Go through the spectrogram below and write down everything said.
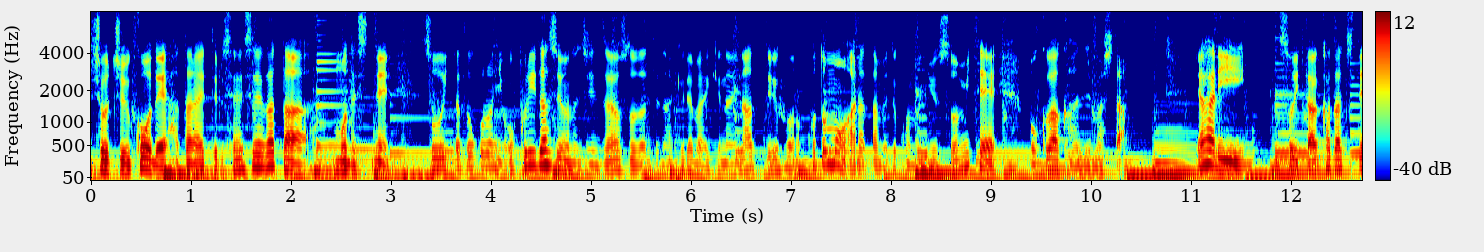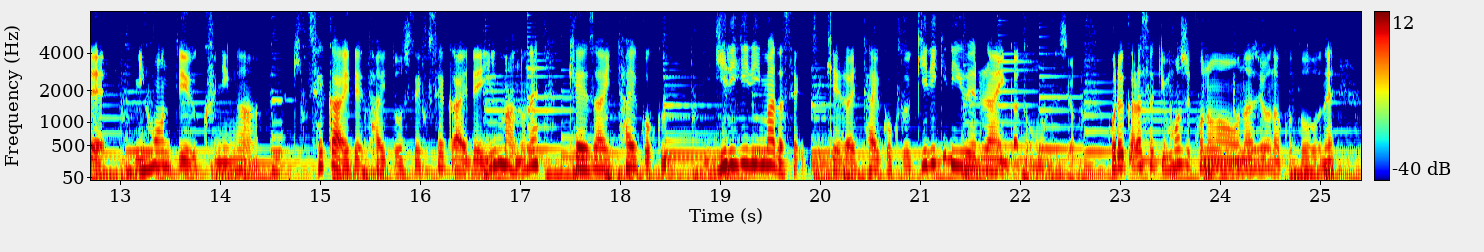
小中高で働いている先生方もですねそういったところに送り出すような人材を育てなければいけないなっていうことも改めてこのニュースを見て僕は感じましたやはりそういった形で日本っていう国が世界で台頭していく世界で今のね経済大国ギリギリまだ経済大国とギリギリ言えるラインかと思うんですよ。これから先もしこのまま同じようなことをね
